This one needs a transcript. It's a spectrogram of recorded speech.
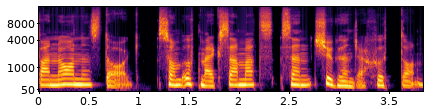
bananens dag, som uppmärksammats sedan 2017.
